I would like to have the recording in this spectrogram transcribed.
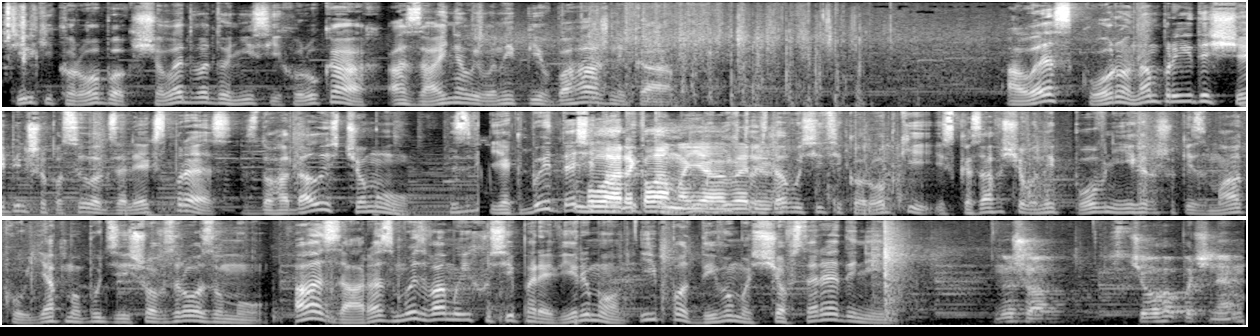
стільки коробок, що ледве доніс їх у руках, а зайняли вони пів багажника. Але скоро нам приїде ще більше посилок з Аліекспрес. Здогадались чому? Зв... Якби 10 Була років реклама, тому я мені хтось дав усі ці коробки і сказав, що вони повні іграшок із маку, я б, мабуть, зійшов з розуму. А зараз ми з вами їх усі перевіримо і подивимось, що всередині. Ну що, з чого почнемо?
